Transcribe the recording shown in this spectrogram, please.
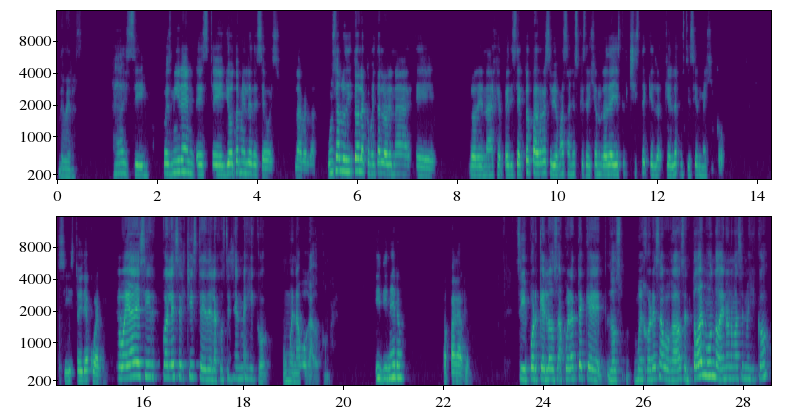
De veras. Ay, sí. Pues miren, este, yo también le deseo eso, la verdad. Un saludito a la cometa Lorena, eh, Lorena GP. Dice, Héctor Parra recibió más años que Sergio Andrade. Ahí está el chiste que, la- que es la justicia en México. Sí, estoy de acuerdo. Te voy a decir cuál es el chiste de la justicia en México. Un buen abogado, comadre. Y dinero para pagarlo. Sí, porque los, acuérdate que los mejores abogados en todo el mundo, ¿eh? no nomás en México,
